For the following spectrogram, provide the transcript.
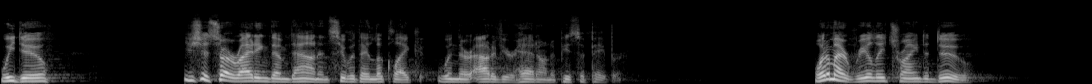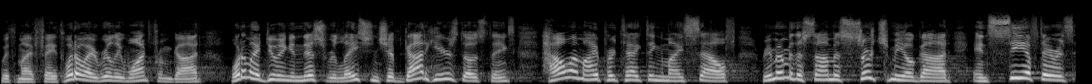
We do. You should start writing them down and see what they look like when they're out of your head on a piece of paper. What am I really trying to do with my faith? What do I really want from God? What am I doing in this relationship? God hears those things. How am I protecting myself? Remember the psalmist Search me, O God, and see if there is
